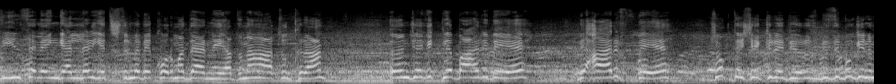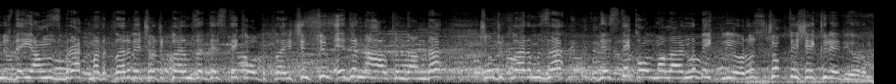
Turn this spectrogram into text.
Zihinsel Engelliler Yetiştirme ve Koruma Derneği adına Hatun Kıran. Öncelikle Bahri Bey'e ve Arif Bey'e çok teşekkür ediyoruz. Bizi bugünümüzde yalnız bırakmadıkları ve çocuklarımıza destek oldukları için tüm Edirne halkından da çocuklarımıza destek olmalarını bekliyoruz. Çok teşekkür ediyorum.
